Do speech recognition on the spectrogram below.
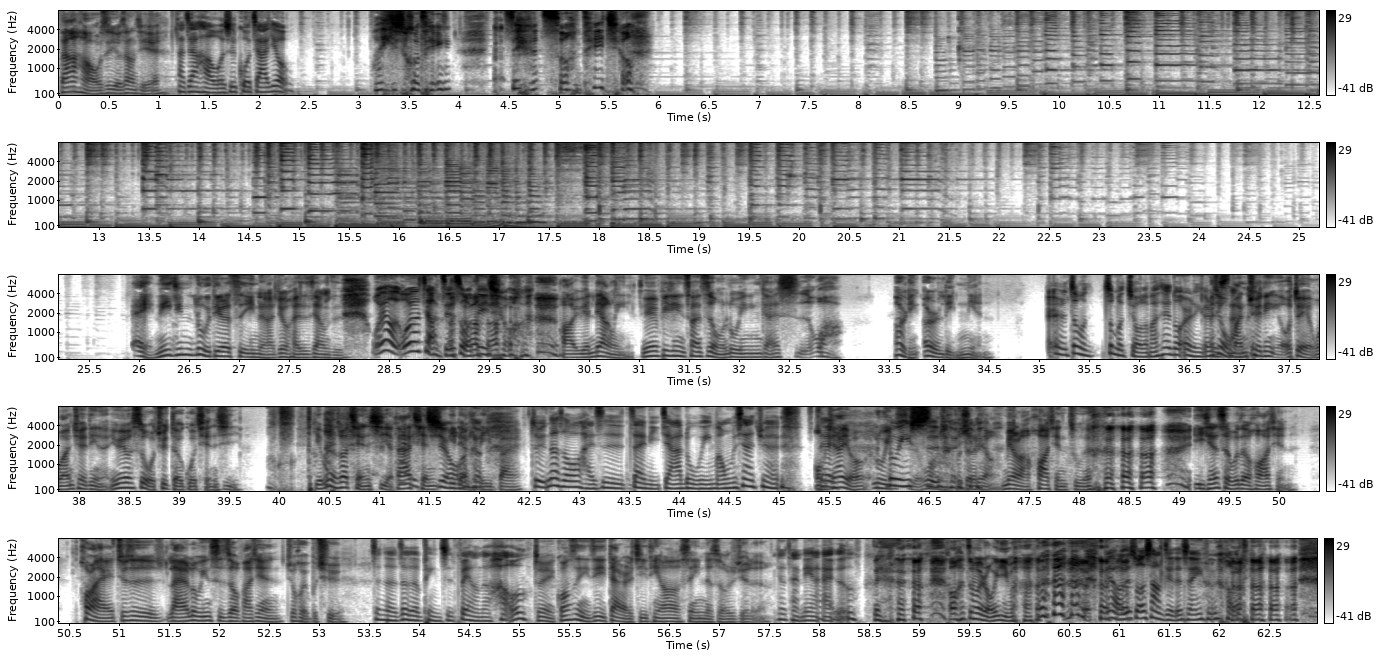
大家好，我是尤尚杰。大家好，我是郭嘉佑。欢迎收听《解锁地球》。哎、欸，你已经录第二次音了，就还是这样子。我有我有讲解锁地球啊，好，原谅你，因为毕竟上一次我们录音应该是哇，二零二零年，二这么这么久了吗？现在都二零二，而且我蛮确定，哦，对我蛮确定的，因为是我去德国前戏，也不能说前戏啊，大概前一两个礼拜。对，那时候还是在你家录音嘛。我们现在居然，我们家有录音，室，不得了，没有啦，花钱租的。以前舍不得花钱，后来就是来了录音室之后，发现就回不去。真的，这个品质非常的好。对，光是你自己戴耳机听到声音的时候，就觉得要谈恋爱了。对，哦，这么容易吗？没有，我就说上姐的声音很好听。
